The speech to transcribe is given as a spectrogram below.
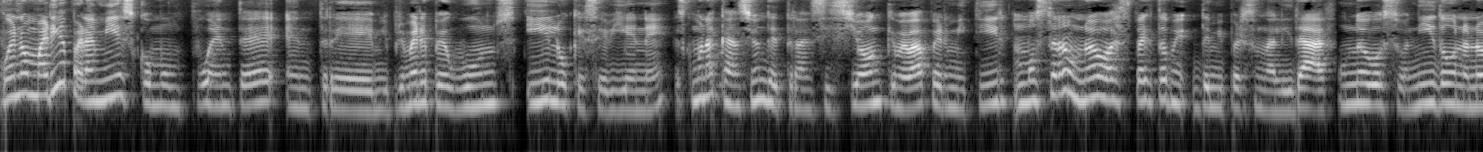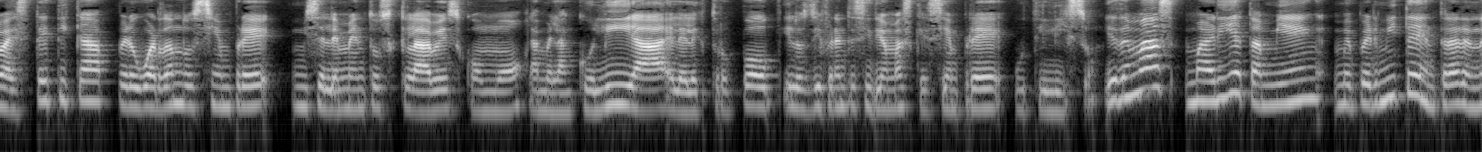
Bueno, María para mí es como un puente entre mi primer EP Wounds y lo que se viene. Es como una canción de transición que me va a permitir mostrar un nuevo aspecto de mi personalidad, un nuevo sonido, una nueva estética, pero guardando siempre mis elementos claves como la melancolía, el electropop y los diferentes idiomas que siempre utilizo. Y además, María también me permite entrar en,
